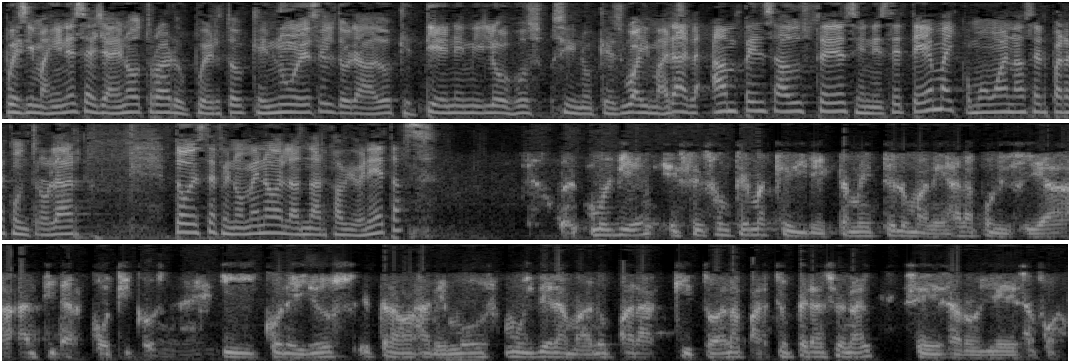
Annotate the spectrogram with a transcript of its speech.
pues imagínense allá en otro aeropuerto que no es El Dorado, que tiene mil ojos, sino que es Guaymaral. ¿Han pensado ustedes en ese tema y cómo van a hacer para controlar todo este fenómeno de las narcoavionetas? Muy bien, ese es un tema que directamente lo maneja la policía antinarcóticos y con ellos trabajaremos muy de la mano para que toda la parte operacional se desarrolle de esa forma.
